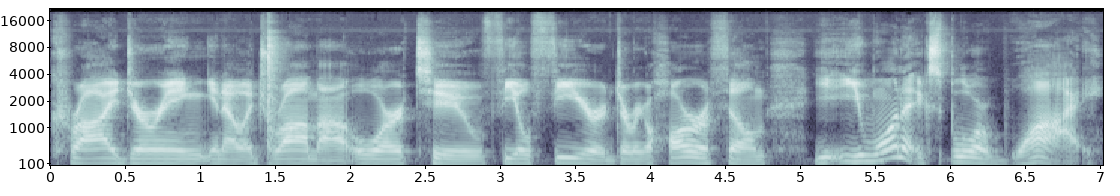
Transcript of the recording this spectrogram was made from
cry during, you know, a drama, or to feel fear during a horror film, you, you want to explore why.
